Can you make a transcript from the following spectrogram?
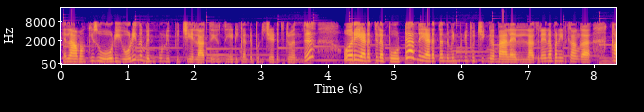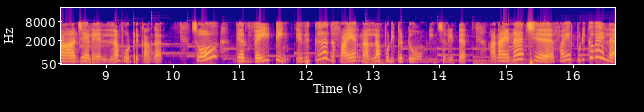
எல்லா மக்கீஸும் ஓடி ஓடி இந்த மின்முனி பூச்சி எல்லாத்தையும் தேடி கண்டுபிடிச்சு எடுத்துட்டு வந்து ஒரு இடத்துல போட்டு அந்த இடத்த அந்த மின்முனி பூச்சிங்க மேல எல்லாத்துலயும் என்ன பண்ணிருக்காங்க? காஞ்ச இலையெல்லாம் போட்டிருக்காங்க. ஸோ தேர் வெயிட்டிங் எதுக்கு? அந்த ஃபயர் நல்லா பிடிக்கட்டும் அப்படின்னு சொல்லிட்டு. ஆனா என்னாச்சு? ஃபயர் பிடிக்கவே இல்லை.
